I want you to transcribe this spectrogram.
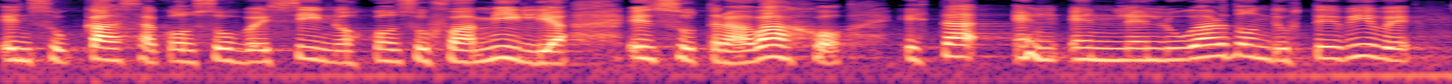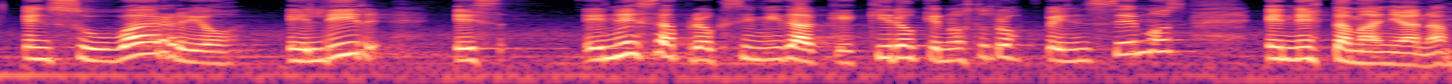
en su casa, con sus vecinos, con su familia, en su trabajo, está en, en el lugar donde usted vive, en su barrio. El ir es en esa proximidad que quiero que nosotros pensemos en esta mañana.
